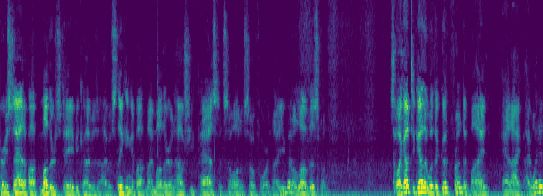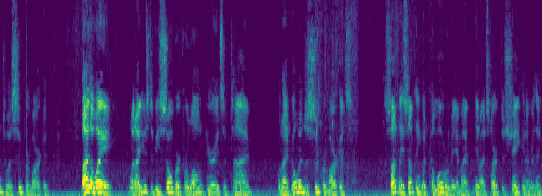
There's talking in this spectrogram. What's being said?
very sad about Mother's Day because I was, I was thinking about my mother and how she passed and so on and so forth. Now, you're going to love this one. So I got together with a good friend of mine and I, I went into a supermarket. By the way, when I used to be sober for long periods of time, when I'd go into supermarkets, suddenly something would come over me, and my, you know, I'd start to shake and everything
